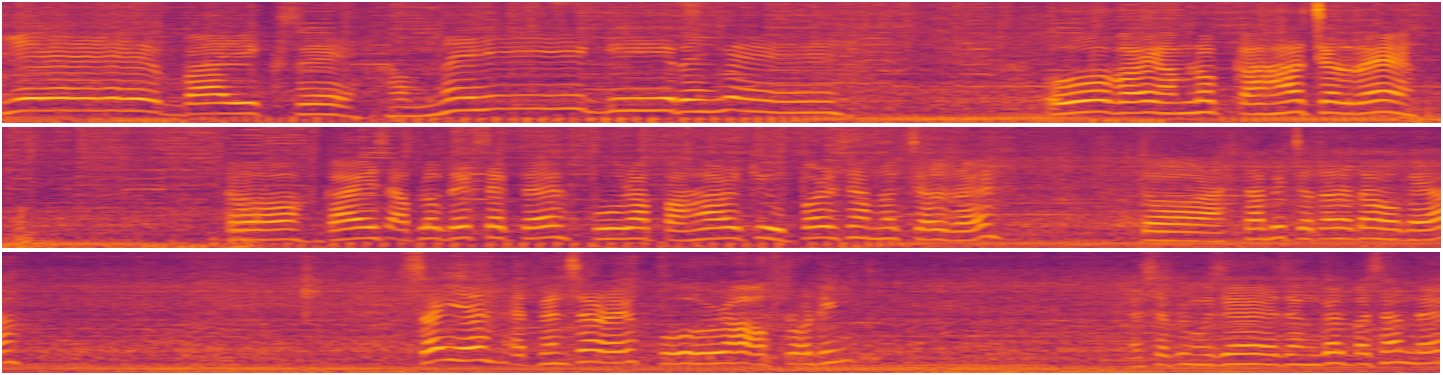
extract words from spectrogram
ये बाइक से हम नहीं गिरेंगे। ओ भाई, हम लोग कहाँ चल रहे हैं? तो गाइस आप लोग देख सकते हैं, पूरा पहाड़ के ऊपर से हम लोग चल रहे हैं। तो रास्ता भी छोटा छोटा हो गया। सही है एडवेंचर है, पूरा ऑफ़ रोडिंग ऐसे भी मुझे जंगल पसंद है।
